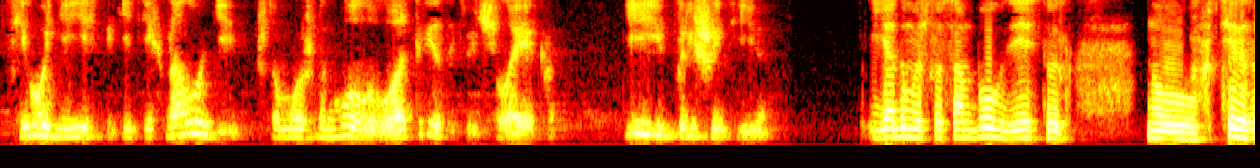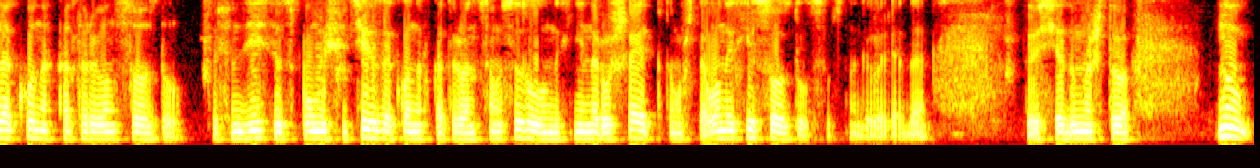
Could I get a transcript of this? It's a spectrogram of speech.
сегодня есть такие технологии, что можно голову отрезать у человека и пришить ее. Я думаю, что сам Бог действует ну, в тех законах, которые он создал. То есть он действует с помощью тех законов, которые он сам создал, он их не нарушает, потому что он их и создал, собственно говоря, да. То есть я думаю, что ну,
